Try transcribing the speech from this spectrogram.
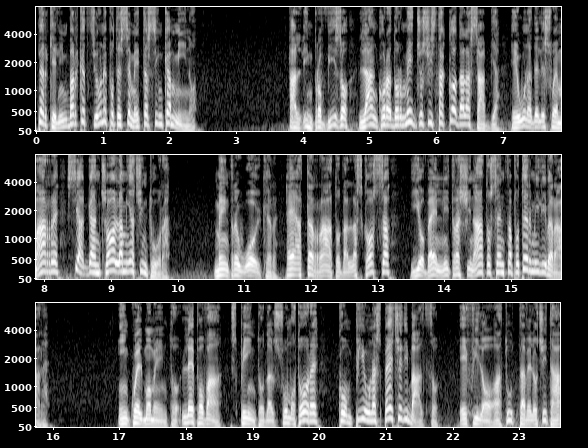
perché l'imbarcazione potesse mettersi in cammino. All'improvviso l'ancora d'ormeggio si staccò dalla sabbia e una delle sue marre si agganciò alla mia cintura. Mentre Walker è atterrato dalla scossa, io venni trascinato senza potermi liberare. In quel momento, l'Epovin, spinto dal suo motore, compì una specie di balzo e filò a tutta velocità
